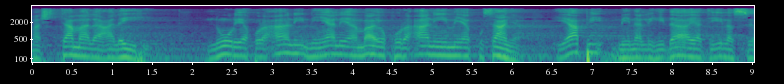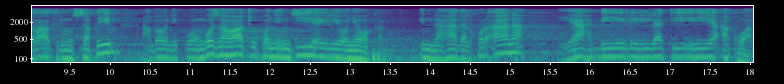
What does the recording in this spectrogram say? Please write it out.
mashtamala alayhi nuru ya Qur'ani ni yale ambayo Qur'ani imeyakusanya yapi min alhidayati ila as-siratil mustaqim ambayo ni kuongoza watu kwenye njia iliyonyoka inna hadha alqur'ana yahdi lillati hiya aqwam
